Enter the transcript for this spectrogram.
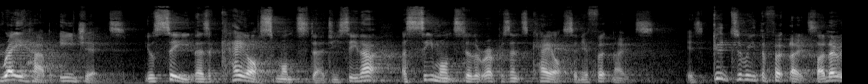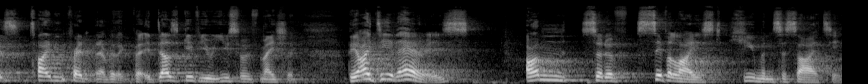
Rahab, Egypt, you'll see there's a chaos monster. Do you see that? A sea monster that represents chaos in your footnotes. It's good to read the footnotes. I know it's tiny print and everything, but it does give you useful information. The idea there is un sort of civilized human society,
